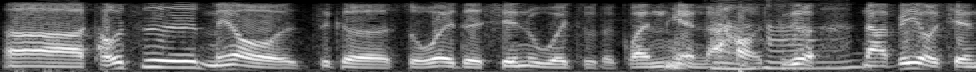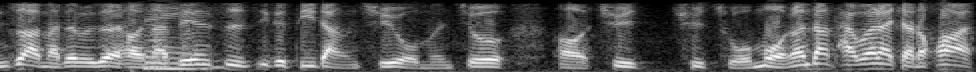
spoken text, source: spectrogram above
呃，投资没有这个所谓的先入为主的观念啦，哈，这个哪边有钱赚嘛，对不对？哈，哪边是一个低档区，我们就哦去去琢磨。那到台湾来讲的话，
